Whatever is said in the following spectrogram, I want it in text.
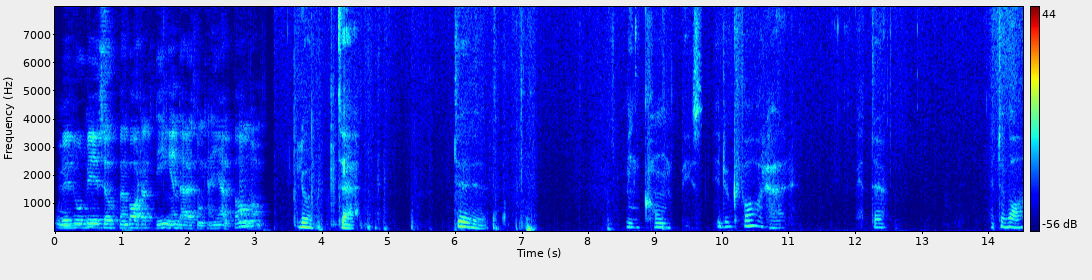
Och det, då blir det så uppenbart att det är ingen där som kan hjälpa honom. Ludde. Du. Min kompis. Är du kvar här? Vet du? Vet du vad?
